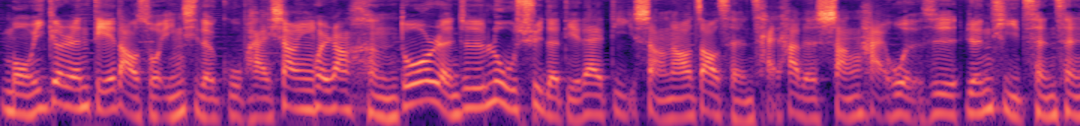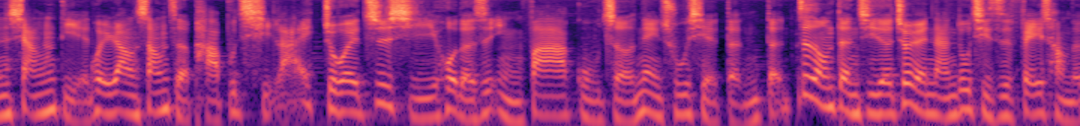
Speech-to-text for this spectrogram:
某一个人跌倒所引起的骨牌效应，会让很多人就是陆续的跌在地上，然后造成踩踏的伤害，或者是人体层层相叠，会让伤者爬不起来，就会窒息，或者是引发骨折、内出血等等。这种等级的救援难度其实非常的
